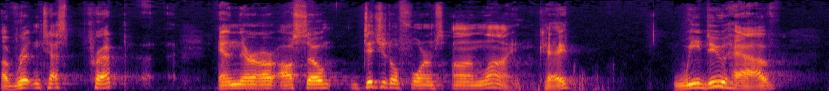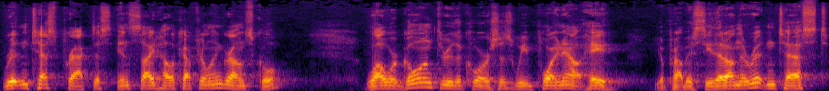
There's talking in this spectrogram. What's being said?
of written test prep, and there are also digital forms online, okay? We do have written test practice inside Helicopter Online Ground School. While we're going through the courses, we point out, hey, you'll probably see that on the written test.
